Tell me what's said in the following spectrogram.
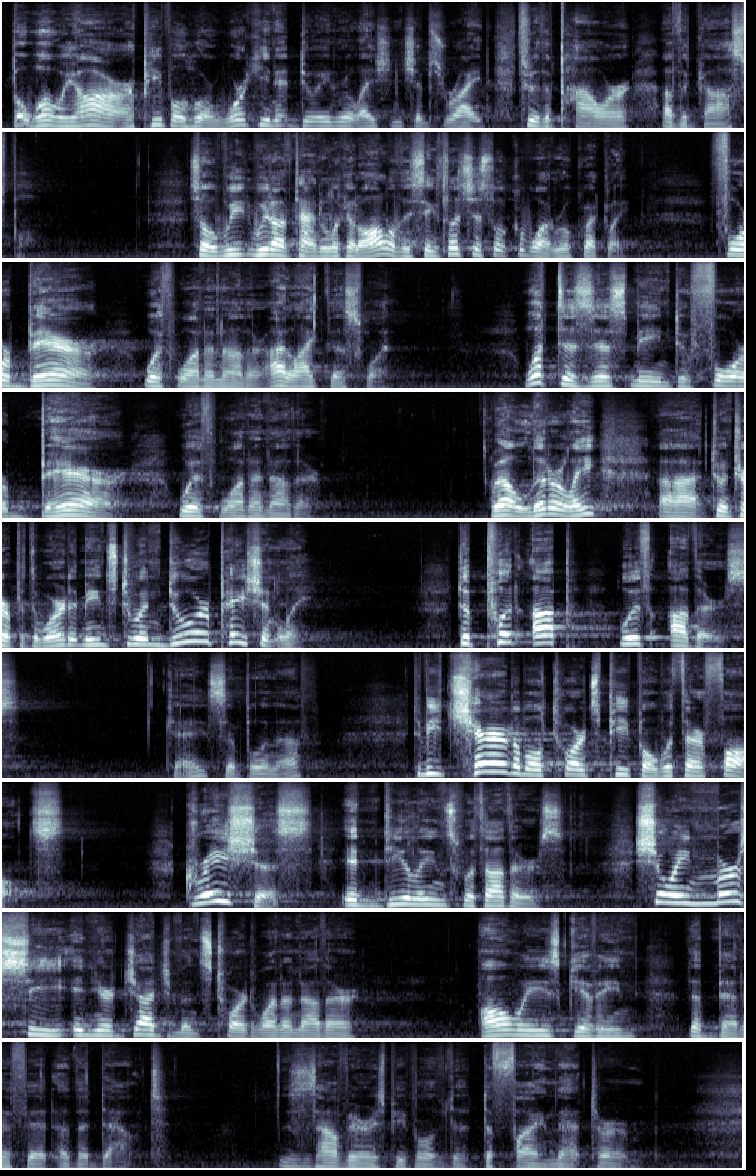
But what we are are people who are working at doing relationships right through the power of the gospel. So we, we don't have time to look at all of these things. Let's just look at one real quickly. Forbear with one another. I like this one. What does this mean to forbear with one another? Well, literally, uh, to interpret the word, it means to endure patiently, to put up with others. Okay, simple enough to be charitable towards people with their faults, gracious in dealings with others, showing mercy in your judgments toward one another, always giving the benefit of the doubt. This is how various people have de- defined that term.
